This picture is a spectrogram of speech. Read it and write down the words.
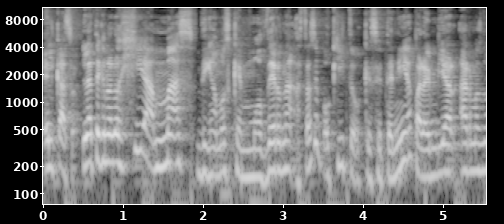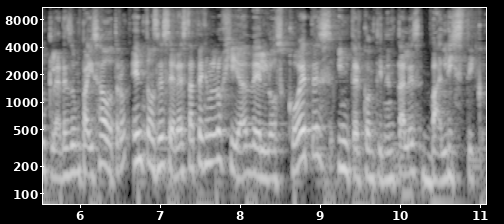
el caso, la tecnología más, digamos que moderna hasta hace poquito que se tenía para enviar armas nucleares de un país a otro, entonces era esta tecnología de los cohetes intercontinentales balísticos.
